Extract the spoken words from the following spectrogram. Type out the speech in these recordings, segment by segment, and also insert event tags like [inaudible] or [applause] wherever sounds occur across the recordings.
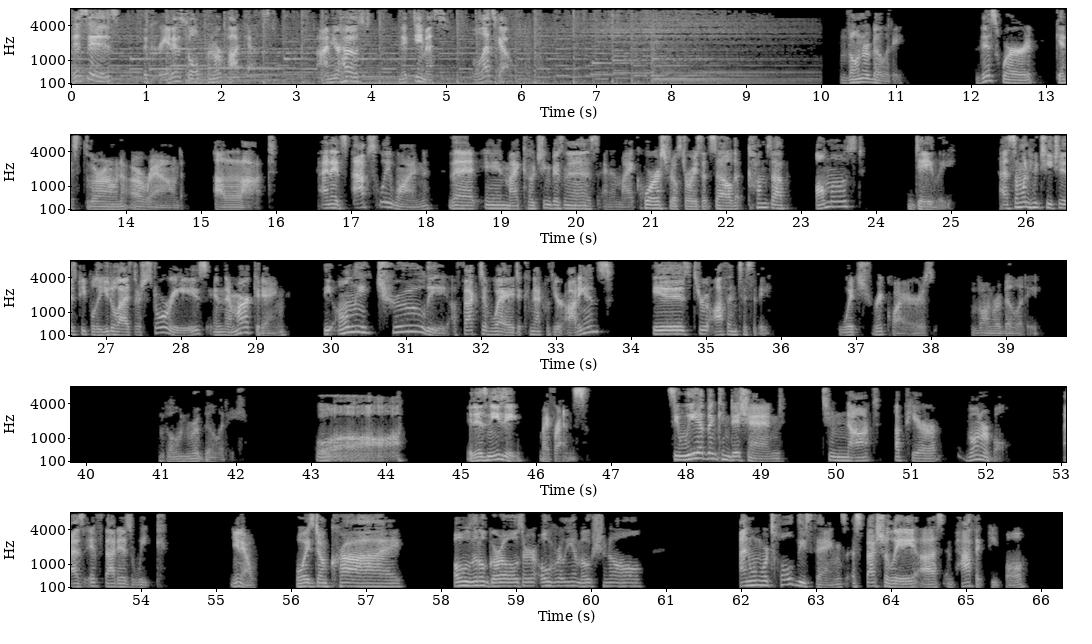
This is the Creative Soulpreneur Podcast. I'm your host, Nick Demos. Let's go. Vulnerability. This word gets thrown around a lot. And it's absolutely one that in my coaching business and in my course, Real Stories That Sell, that comes up almost daily. As someone who teaches people to utilize their stories in their marketing, the only truly effective way to connect with your audience is through authenticity, which requires vulnerability. Vulnerability. Whoa. It isn't easy, my friends. See, we have been conditioned to not appear vulnerable as if that is weak. You know, boys don't cry. Oh, little girls are overly emotional. And when we're told these things, especially us empathic people,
